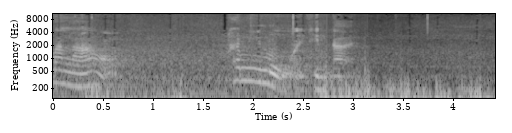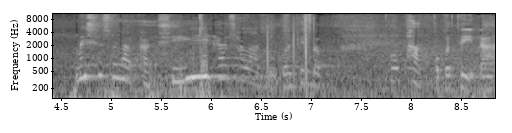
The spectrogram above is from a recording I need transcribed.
มาแล้วถ้ามีหมูไอะกินได้ ไม่ใช่สลัดผักชีถ้าสลัดหนูก็กินแบบพวกผักปกติได้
